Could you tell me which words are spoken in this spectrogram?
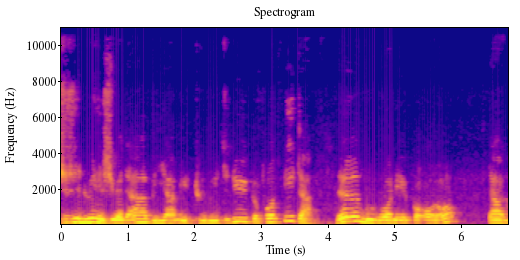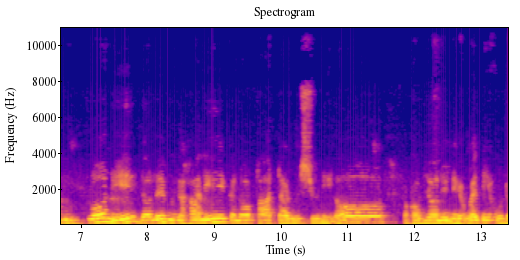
ချစီနွေးနေရှိရတာဘီယာမီထွီမီတီကဖောတီတာလေမူဝနေကောတာဂူပလောနေဒလေမူဟာနေကနောဖာတာဂူရှူနေလောအခုပြောနေနေဝဲတိဥဒ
